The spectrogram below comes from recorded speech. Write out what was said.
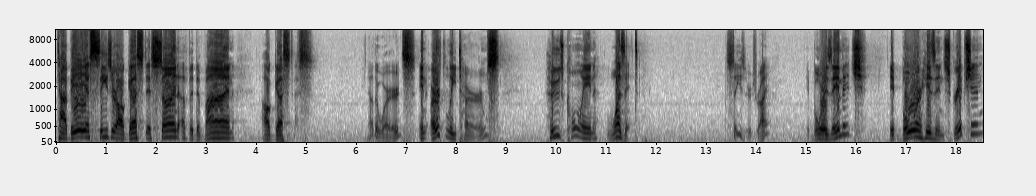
Tiberius Caesar Augustus, son of the divine Augustus. In other words, in earthly terms, whose coin was it? Caesar's, right? It bore his image, it bore his inscription.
